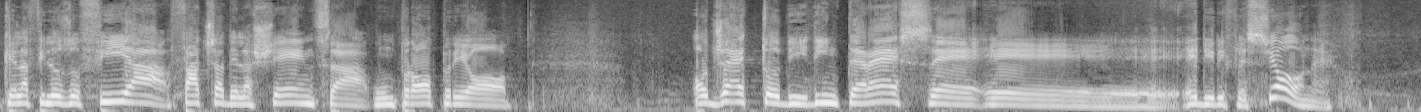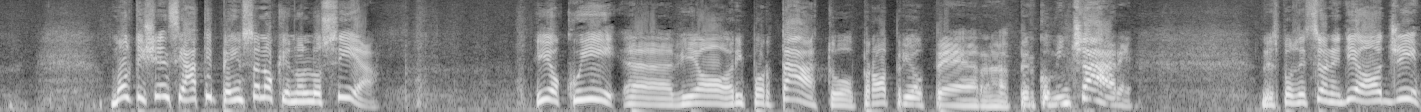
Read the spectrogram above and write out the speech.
che la filosofia faccia della scienza un proprio oggetto di, di interesse e, e di riflessione. Molti scienziati pensano che non lo sia. Io qui eh, vi ho riportato proprio per, per cominciare l'esposizione di oggi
